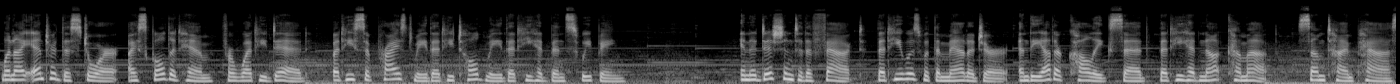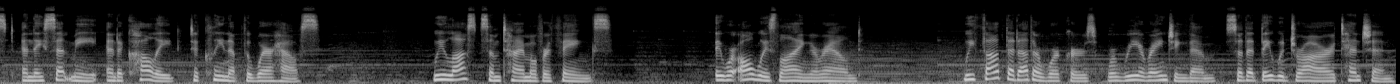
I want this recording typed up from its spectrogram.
When I entered the store, I scolded him for what he did, but he surprised me that he told me that he had been sweeping. In addition to the fact that he was with the manager and the other colleagues said that he had not come up, some time passed and they sent me and a colleague to clean up the warehouse. We lost some time over things. They were always lying around. We thought that other workers were rearranging them so that they would draw our attention.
